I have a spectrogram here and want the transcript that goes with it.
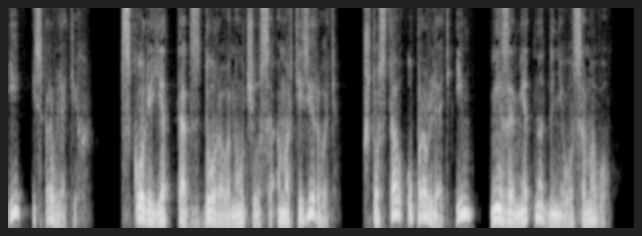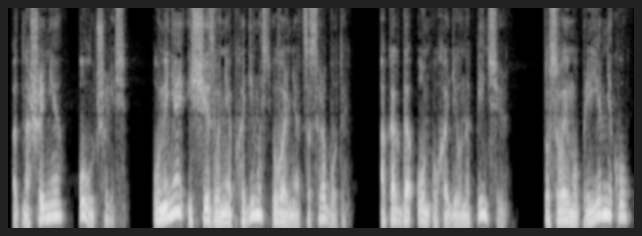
и исправлять их. Вскоре я так здорово научился амортизировать, что стал управлять им незаметно для него самого. Отношения улучшились. У меня исчезла необходимость увольняться с работы. А когда он уходил на пенсию, то своему преемнику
